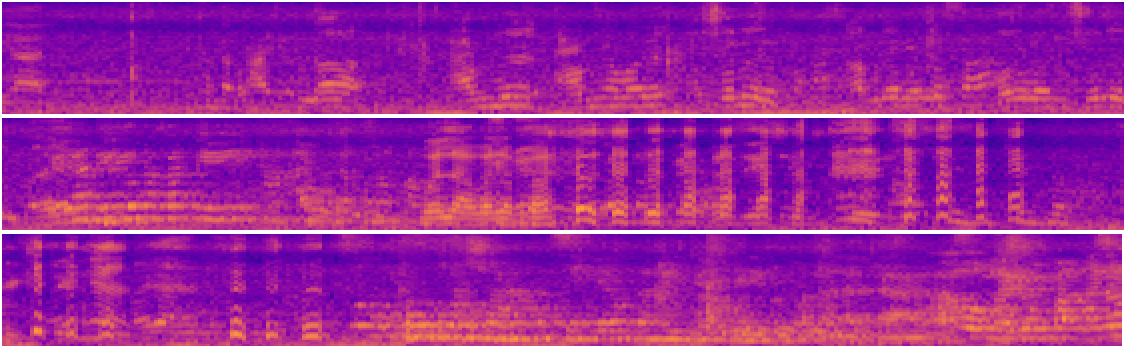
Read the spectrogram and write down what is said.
Yan. না আপনি আপনি আমার শোনেন আপনি আমার বড় ভাই শোনেন wala wala pa so pumunta siya kasi meron kami dito pa talaga oo meron pang ano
